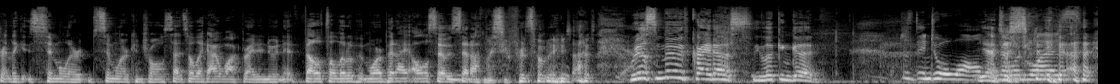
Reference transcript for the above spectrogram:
like similar similar control set, so like I walked right into it and it felt a little bit more. But I also set off my super so many times. Real smooth, Kratos. You looking good? Just into a wall Yeah, where just no one was. yeah.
